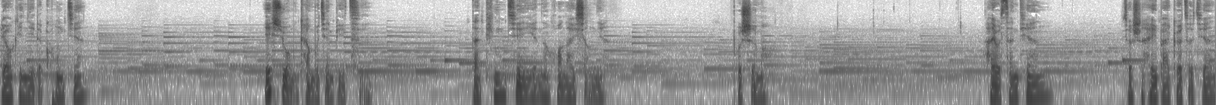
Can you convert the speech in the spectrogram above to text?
留给你的空间。也许我们看不见彼此，但听见也能换来想念，不是吗？还有三天，就是黑白格子间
